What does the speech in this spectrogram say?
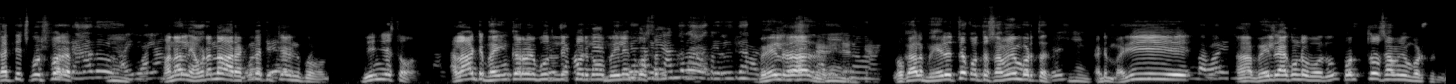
కత్తిచ్చి కొడిచిపోరా మనల్ని ఎవడన్నా ఆ రకంగా తిట్టాడు అనుకో ఏం చేస్తాం? అలాంటి భయంకరమైన బూతులు తిట్టుకోరు బెయిల్ ఎందుకు వస్తుంది? బెయిల్ రాదు. ఒకవేళ బెయిల్ వచ్చే కొంత సమయం పడుతుంది. అంటే మరీ ఆ బెయిల్ రాకుండా పోదు కొంత సమయం పడుతుంది.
